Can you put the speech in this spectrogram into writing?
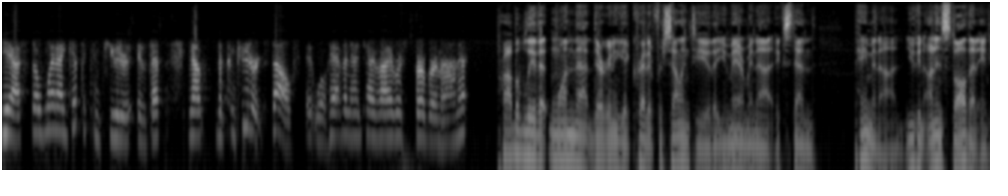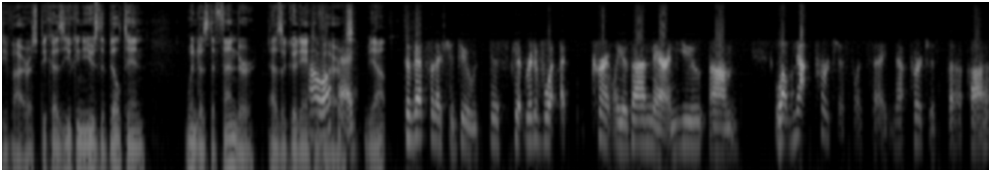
Yeah, so when I get the computer, is that now the computer itself? It will have an antivirus program on it. Probably that one that they're going to get credit for selling to you that you may or may not extend payment on. You can uninstall that antivirus because you can use the built-in Windows Defender as a good antivirus. Oh, okay. Yeah. So that's what I should do. Just get rid of what currently is on there, and you, um, well, not purchase. Let's say not purchase the uh,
